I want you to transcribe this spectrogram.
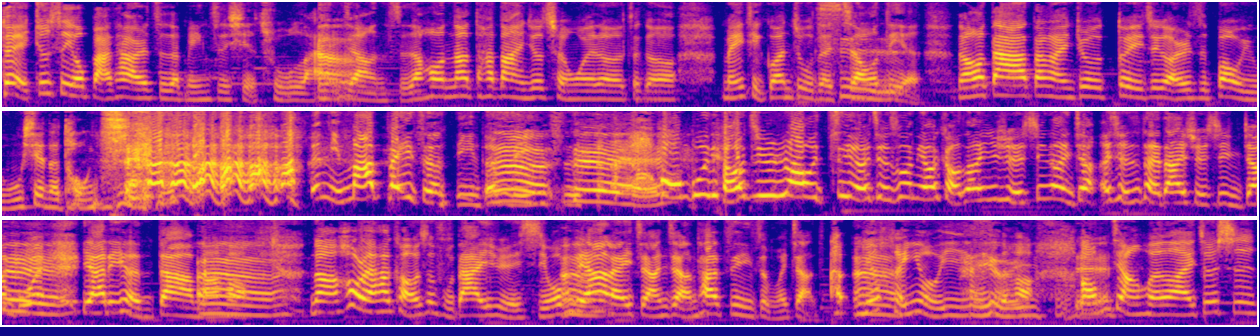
对，就是有把他儿子的名字写出来这样子，然后那他当然就成为了这个媒体关注的焦点，然后大家当然就对这个儿子抱以无限的同情。你妈背着你的名字，对，红布条去绕境，而且说你要考上医学系，那你这样，而且是台大医学系，你这样不会压力很大吗？哈，那后来他考的是辅大医学系，我们等下来讲讲他自己怎么讲，也很有意思哈。好，我们讲回来，就是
